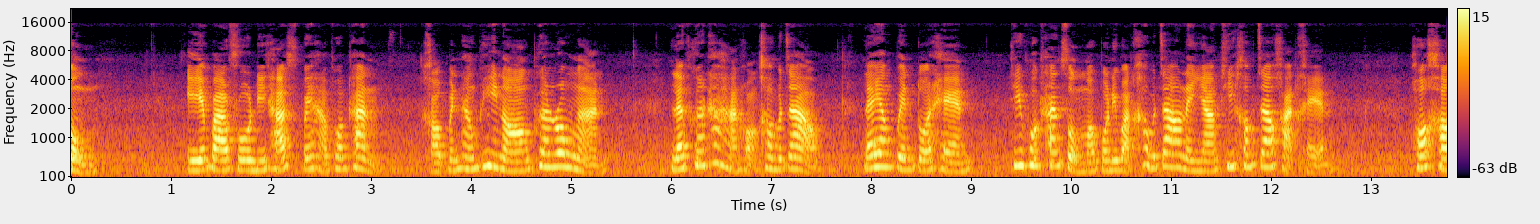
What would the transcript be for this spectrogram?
ส่งเอปาโฟดิทัสไปหาพวกท่าน เขาเป็นทั้งพี่น้องเพื่อนร่วมงาน และเพื่อนทหารของข้าพเจ้า และยังเป็นตัวแทนที่พวกท่านส่งมาปฏิบัติข้าพเจ้าในยามที่ข้าพเจ้าขาดแคลนเพราะเขา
